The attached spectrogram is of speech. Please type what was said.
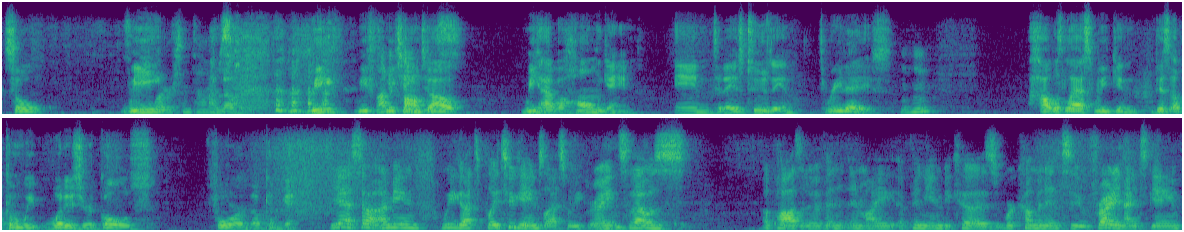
So we sometimes. I know. we we, we found out we have a home game in today is Tuesday in three days. hmm How was last week and this upcoming week? What is your goals for the upcoming game? Yeah, so I mean, we got to play two games last week, right? So that was a positive in, in my opinion because we're coming into Friday night's game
